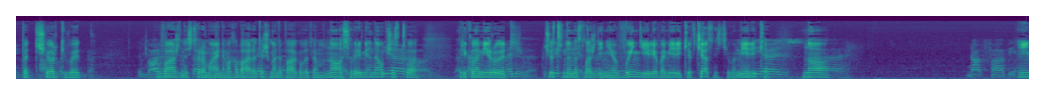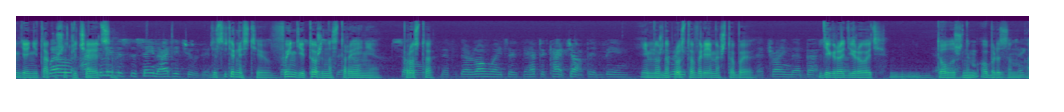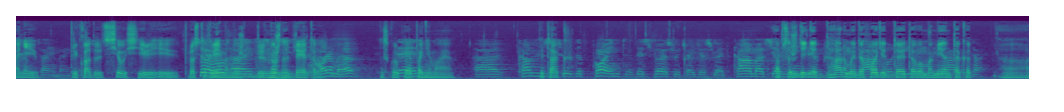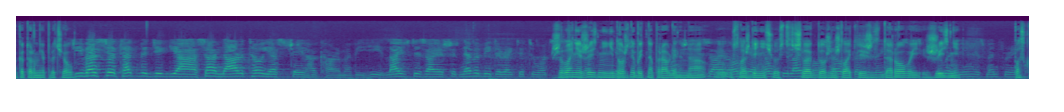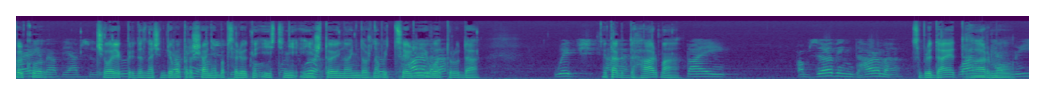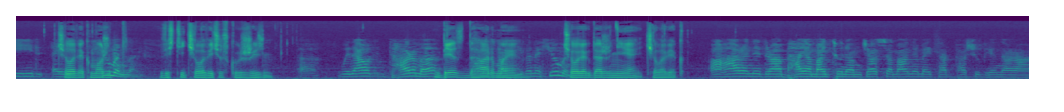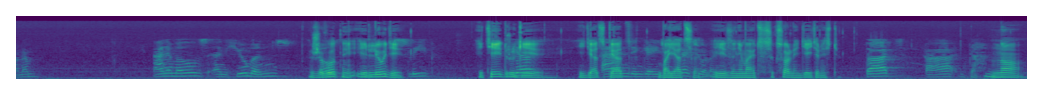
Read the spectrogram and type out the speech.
подчеркивает важность Рамайна, Махабхараты, Шмада Бхагаватам. Но современное общество рекламирует чувственное наслаждение в Индии или в Америке, в частности в Америке. Но Индия не так уж отличается. В действительности, в Индии тоже настроение. Просто им нужно просто время, чтобы деградировать должным образом. Они прикладывают все усилия, и просто время нужно для этого, насколько я понимаю. Итак, обсуждение дхармы доходит до этого момента, о котором я прочел. Желания жизни не должны быть направлены на услаждение чувств. Человек должен желать лишь здоровой жизни, поскольку человек предназначен для вопрошания об абсолютной истине, и ничто иное не должно быть целью его труда. Итак, дхарма, соблюдая дхарму, человек может вести человеческую жизнь. Без дхармы человек даже не человек. Животные и люди, и те, и другие едят, спят, боятся и занимаются сексуальной деятельностью. Но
